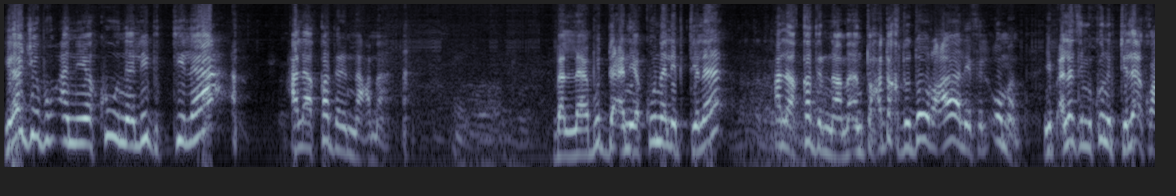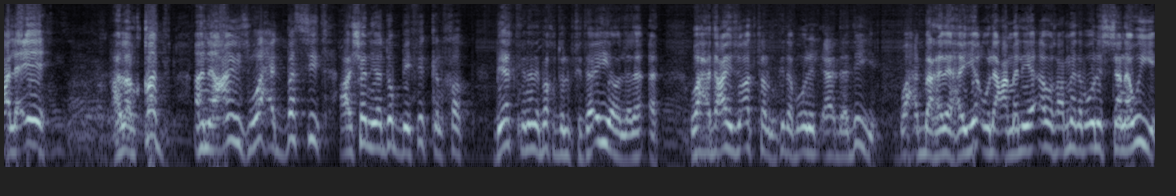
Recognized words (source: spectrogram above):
يجب أن يكون الابتلاء على قدر النعماء. بل لابد أن يكون الابتلاء على قدر النعمه أنتوا هتاخدوا دور عالي في الأمم. يبقى لازم يكون ابتلاءكم على إيه؟ على القدر. أنا عايز واحد بس عشان يا دوب يفك الخط. بيكفي إن أنا باخده الابتدائية ولا لأ؟ واحد عايزه أكتر من كده بقول الإعدادية. واحد بقى هيئه لعمليه أوسع من بقول الثانوية.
